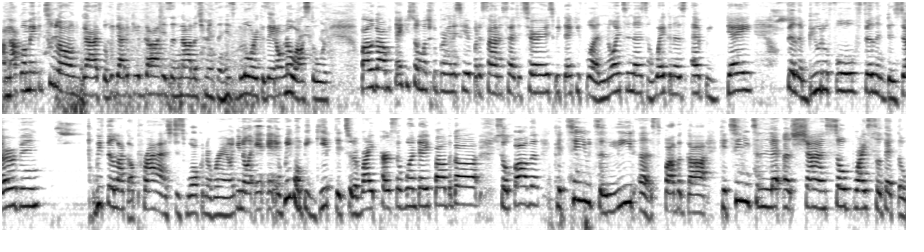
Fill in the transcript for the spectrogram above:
I'm not going to make it too long, guys, but we got to give God his acknowledgments and his glory because they don't know our story. Father God, we thank you so much for bringing us here for the sign of Sagittarius. We thank you for anointing us and waking us every day, feeling beautiful, feeling deserving we feel like a prize just walking around, you know, and, and, we're going to be gifted to the right person one day, Father God. So, Father, continue to lead us, Father God. Continue to let us shine so bright so that the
